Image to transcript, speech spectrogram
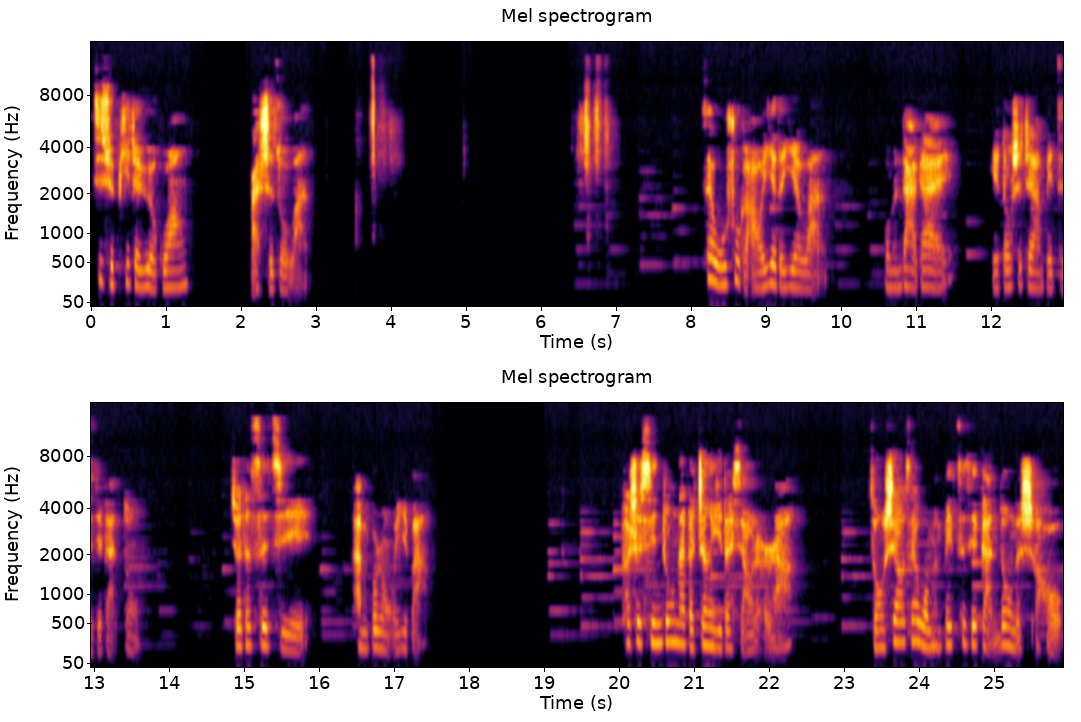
继续披着月光把事做完。在无数个熬夜的夜晚，我们大概也都是这样被自己感动，觉得自己很不容易吧？可是心中那个正义的小人儿啊，总是要在我们被自己感动的时候，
